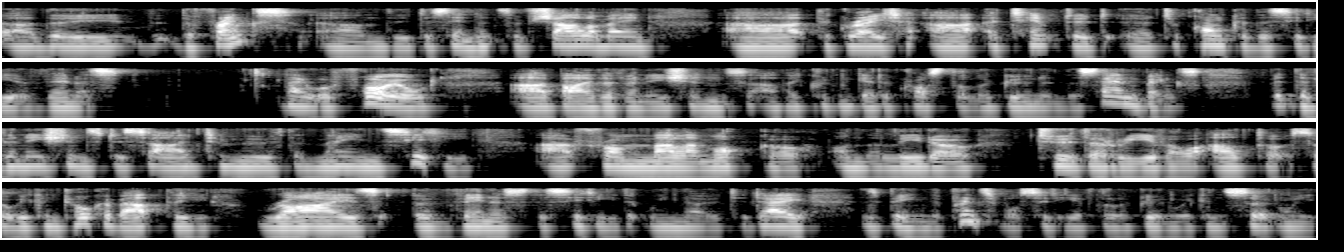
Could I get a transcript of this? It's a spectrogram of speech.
uh, the the Franks, um, the descendants of Charlemagne uh, the Great, attempted to conquer the city of Venice. They were foiled uh, by the Venetians. Uh, they couldn't get across the lagoon and the sandbanks, but the Venetians decide to move the main city uh, from Malamocco on the Lido to the Rivo Alto. So we can talk about the rise of Venice, the city that we know today as being the principal city of the lagoon. We can certainly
